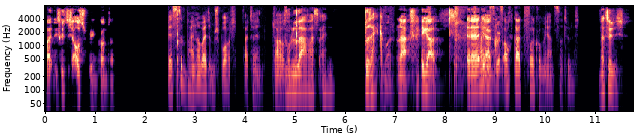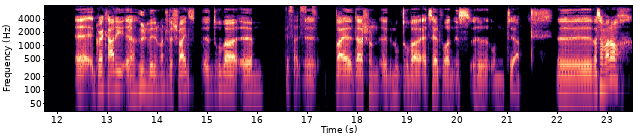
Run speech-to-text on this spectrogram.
Arbeit nicht richtig ausspielen konnte. Beste Beinarbeit im Sport. Weiterhin. Klare Du laberst einen Dreck, Mann. Na, egal. Äh, ich meine, ja, das ist auch gerade vollkommen ernst, natürlich. Natürlich. Äh, Greg Hardy, äh, hüllen wir den Mantel des Schweigens äh, drüber, ähm, Besser ist das. Äh, weil da schon äh, genug drüber erzählt worden ist. Äh, und ja. Äh, was haben wir noch?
